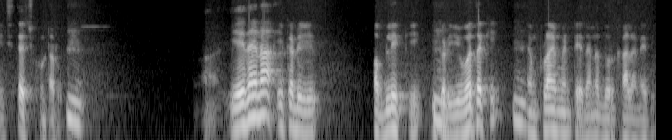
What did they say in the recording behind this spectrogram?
నుంచి తెచ్చుకుంటారు. ఏదైనా ఇక్కడి పబ్లిక్కి ఇక్కడ యువతకి. ఎంప్లాయ్మెంట్ ఏదైనా దొరకాలనేది.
